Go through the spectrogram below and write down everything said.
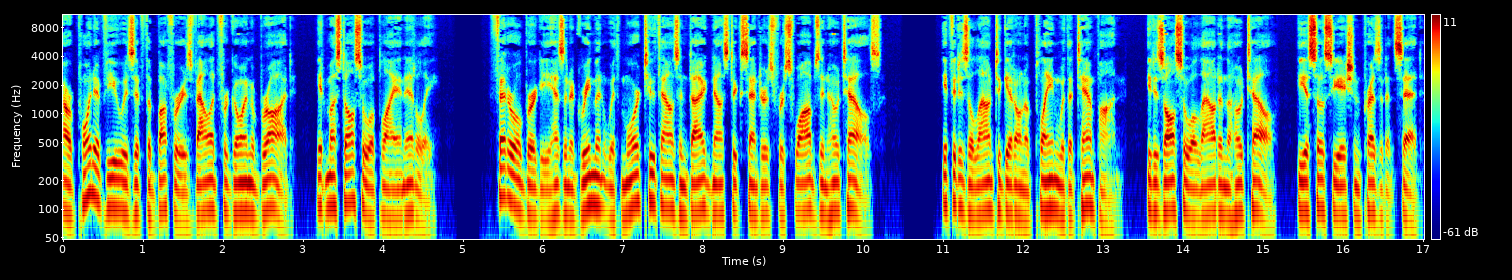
Our point of view is if the buffer is valid for going abroad, it must also apply in Italy. Federalberghi has an agreement with more 2,000 diagnostic centers for swabs in hotels. If it is allowed to get on a plane with a tampon, it is also allowed in the hotel, the association president said.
